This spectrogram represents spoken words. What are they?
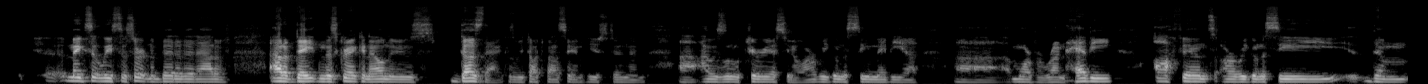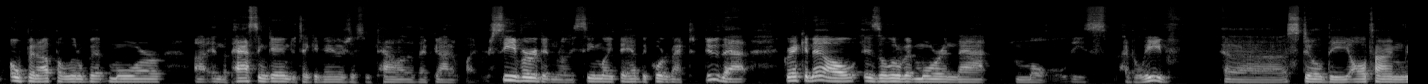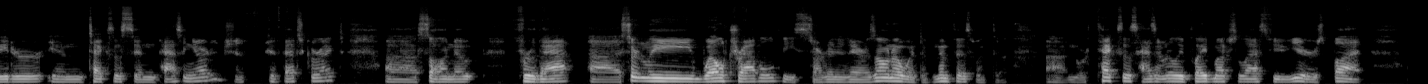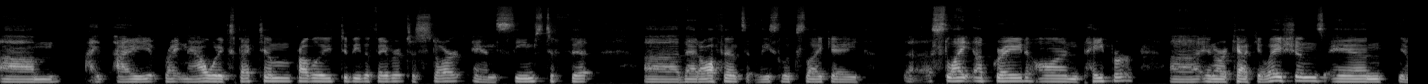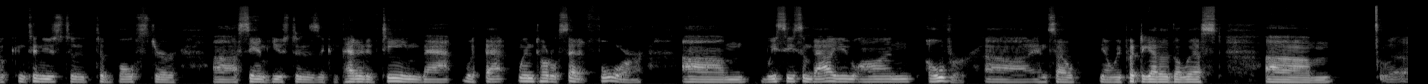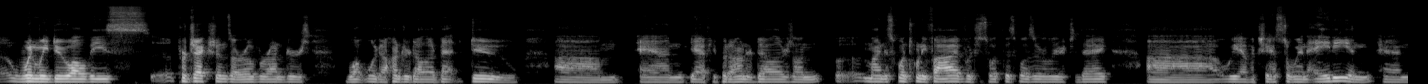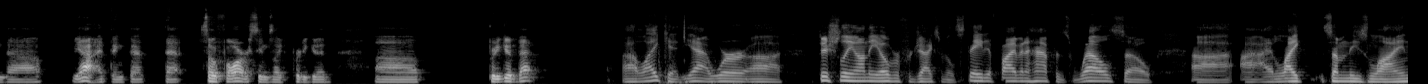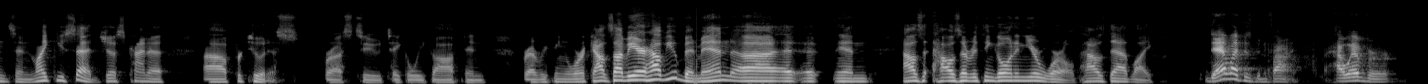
makes at least a certain bit of it out of out of date. And this Grant Gunnell news does that because we talked about Sam Houston, and uh, I was a little curious. You know, are we going to see maybe a uh, more of a run heavy offense? Are we going to see them open up a little bit more? Uh, in the passing game to take advantage of some talent that they've got at wide receiver. Didn't really seem like they had the quarterback to do that. Grant Gunnell is a little bit more in that mold. He's, I believe, uh, still the all-time leader in Texas in passing yardage, if, if that's correct. Uh, saw a note for that. Uh, certainly well traveled. He started in Arizona, went to Memphis, went to uh, North Texas. Hasn't really played much the last few years, but um, I, I, right now would expect him probably to be the favorite to start, and seems to fit uh, that offense. At least looks like a, a slight upgrade on paper uh, in our calculations, and you know continues to to bolster uh, Sam Houston as a competitive team. That with that win total set at four, um, we see some value on over, uh, and so you know we put together the list. Um, uh, when we do all these uh, projections, our over unders, what would a hundred dollar bet do? Um, and yeah, if you put $100 on uh, minus 125, which is what this was earlier today, uh, we have a chance to win 80. And, and, uh, yeah, I think that, that so far seems like a pretty good, uh, pretty good bet. I like it. Yeah. We're, uh, officially on the over for Jacksonville State at five and a half as well. So, uh, I, I like some of these lines. And like you said, just kind of, uh, fortuitous for us to take a week off and for everything to work out. Xavier, how have you been, man? Uh, uh, uh, and how's how's everything going in your world? How's dad life? Dad life has been fine. However,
